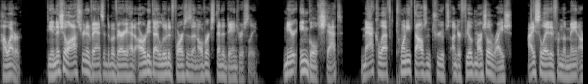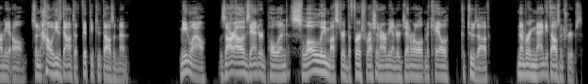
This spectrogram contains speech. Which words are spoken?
However, the initial Austrian advance into Bavaria had already diluted forces and overextended dangerously. Near Ingolstadt, Mack left 20,000 troops under Field Marshal Reich, isolated from the main army at Ulm. So now he's down to 52,000 men. Meanwhile, Tsar Alexander in Poland slowly mustered the first Russian army under General Mikhail Kutuzov, numbering 90,000 troops.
